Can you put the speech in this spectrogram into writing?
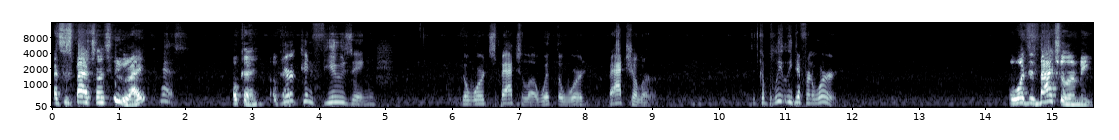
That's a spatula too, right? Yes. Okay. Okay. You're confusing the word spatula with the word bachelor. It's a completely different word. Well, what does bachelor mean?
